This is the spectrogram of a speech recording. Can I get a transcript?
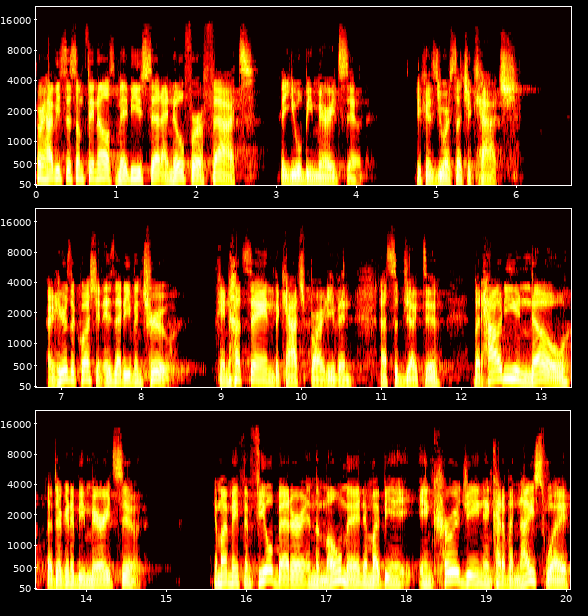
Or have you said something else? Maybe you said, I know for a fact that you will be married soon because you are such a catch. All right, here's a question. Is that even true? Okay, not saying the catch part even. That's subjective. But how do you know that they're going to be married soon? It might make them feel better in the moment. It might be encouraging in kind of a nice way,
